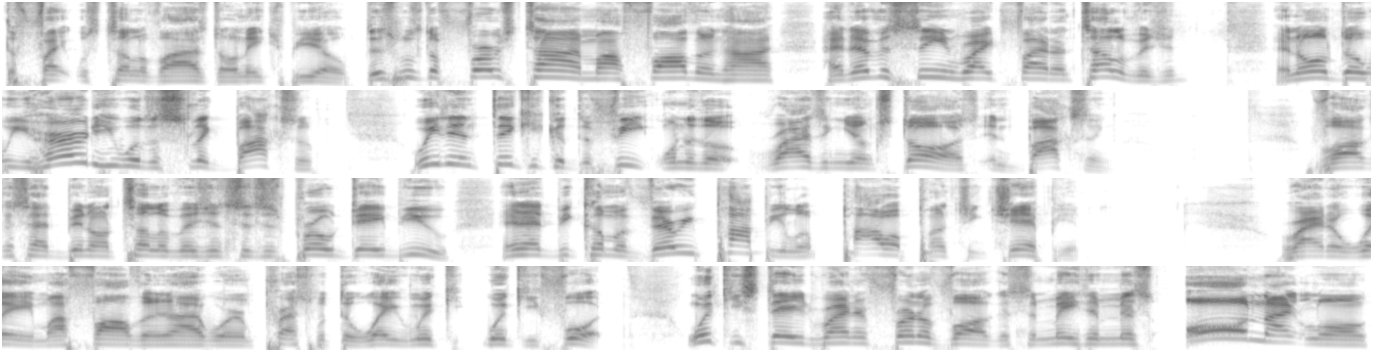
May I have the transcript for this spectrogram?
The fight was televised on HBO. This was the first time my father and I had ever seen Wright fight on television, and although we heard he was a slick boxer, we didn't think he could defeat one of the rising young stars in boxing Vargas had been on television since his pro debut and had become a very popular power punching champion. Right away, my father and I were impressed with the way Winky, Winky fought. Winky stayed right in front of Vargas and made him miss all night long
